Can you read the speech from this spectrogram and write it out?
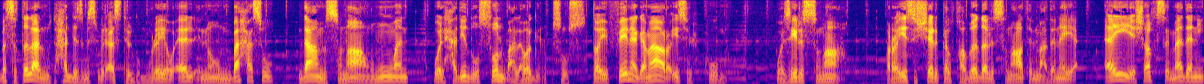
بس طلع المتحدث باسم رئاسة الجمهورية وقال إنهم بحثوا دعم الصناعة عموما والحديد والصلب على وجه الخصوص طيب فين يا جماعة رئيس الحكومة؟ وزير الصناعة. رئيس الشركة القابضة للصناعات المعدنية. أي شخص مدني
